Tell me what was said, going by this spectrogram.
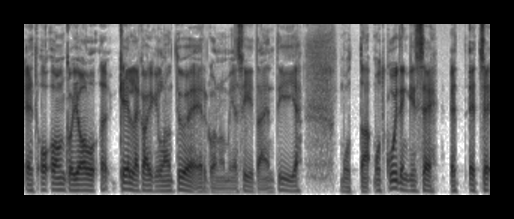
että onko jo, kellä kaikilla on työergonomia, siitä en tiedä, mutta, mutta kuitenkin se, että, että se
